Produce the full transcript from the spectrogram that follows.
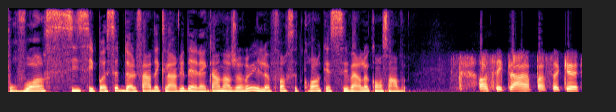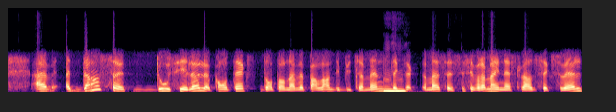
pour voir si c'est possible de le faire déclarer délinquant dangereux. Et là, force est de croire que c'est vers là qu'on s'en va. Ah, c'est clair, parce que dans ce dossier-là, le contexte dont on avait parlé en début de semaine, c'est mhm. exactement ceci. C'est vraiment une esclave sexuelle.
